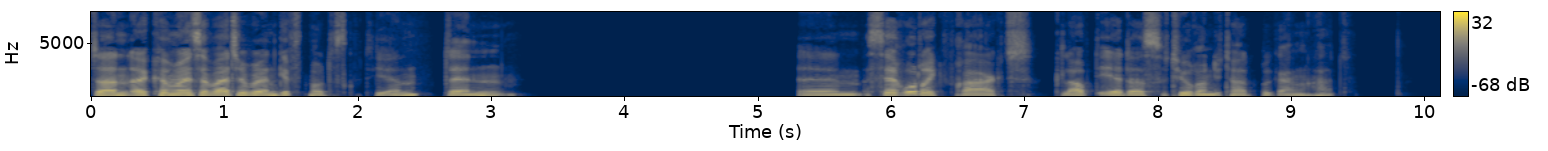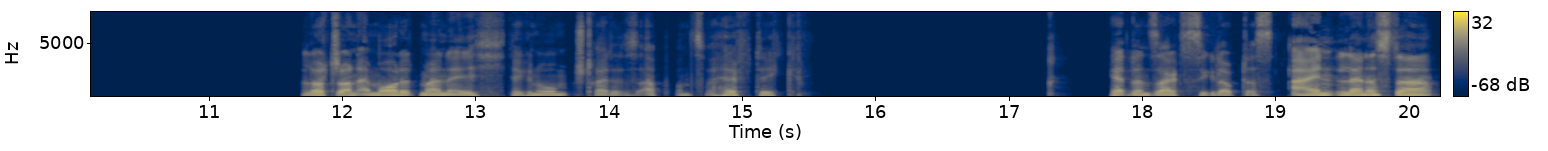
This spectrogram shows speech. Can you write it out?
Dann äh, können wir jetzt ja weiter über den Giftmode diskutieren, denn ähm, Sir Roderick fragt, glaubt ihr, dass Tyrion die Tat begangen hat? Lord John ermordet, meine ich. Der Gnom streitet es ab und zwar heftig. Catelyn sagt, sie glaubt, dass ein Lannister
